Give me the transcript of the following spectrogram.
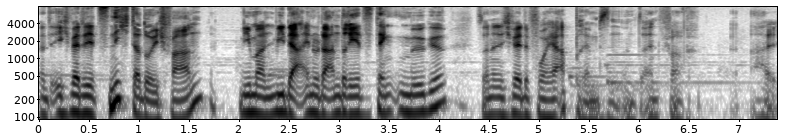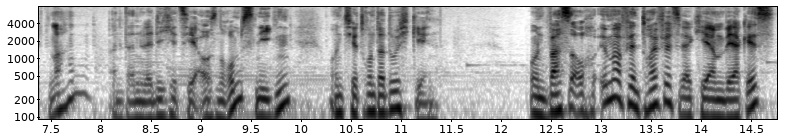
Und ich werde jetzt nicht dadurch fahren, wie man, wie der ein oder andere jetzt denken möge, sondern ich werde vorher abbremsen und einfach Halt machen. Und dann werde ich jetzt hier außen rum sneaken und hier drunter durchgehen. Und was auch immer für ein Teufelswerk hier am Werk ist,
